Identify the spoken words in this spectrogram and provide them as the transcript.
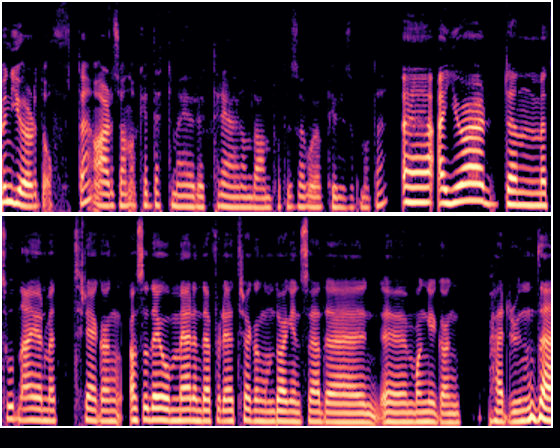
Men gjør du det ofte? Og er det sånn ok, dette må jeg gjøre tre ganger om dagen for at det skal gå i oppfyllelse? på en måte? Eh, jeg gjør den metoden jeg gjør med tre ganger Altså det er jo mer enn det, for det er tre ganger om dagen, så er det eh, mange ganger per runde.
